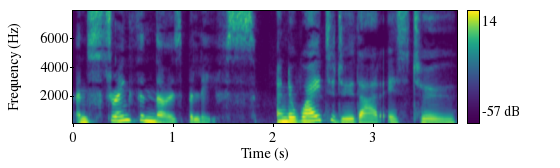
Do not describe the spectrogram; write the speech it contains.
and strengthen those beliefs. And a way to do that is to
